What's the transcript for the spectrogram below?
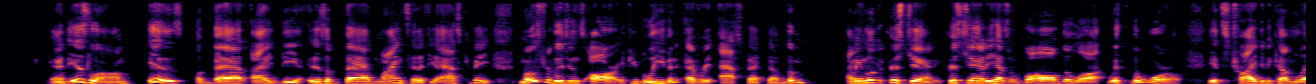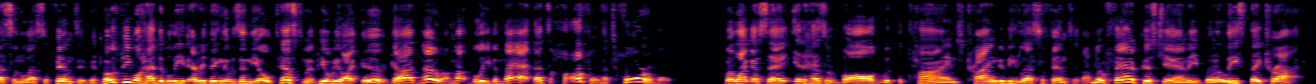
And Islam is a bad idea. It is a bad mindset, if you ask me. Most religions are, if you believe in every aspect of them. I mean, look at Christianity. Christianity has evolved a lot with the world. It's tried to become less and less offensive. If most people had to believe everything that was in the Old Testament, people would be like, God, no, I'm not believing that. That's awful. That's horrible. But like I say, it has evolved with the times, trying to be less offensive. I'm no fan of Christianity, but at least they try.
